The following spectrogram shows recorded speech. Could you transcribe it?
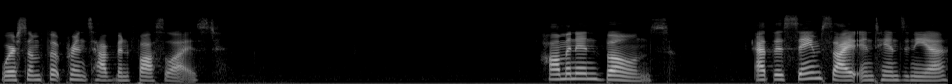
where some footprints have been fossilized. Hominin bones. At this same site in Tanzania,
